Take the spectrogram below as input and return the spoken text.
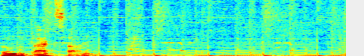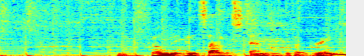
Fill in the back side. fill in the inside of the stem with our green.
